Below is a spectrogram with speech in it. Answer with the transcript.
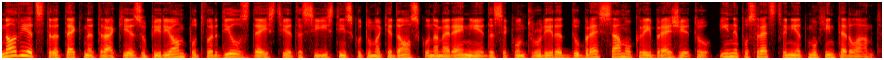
Новият стратег на Тракия Зопирион потвърдил с действията си истинското македонско намерение да се контролират добре само крайбрежието и непосредственият му хинтерланд.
